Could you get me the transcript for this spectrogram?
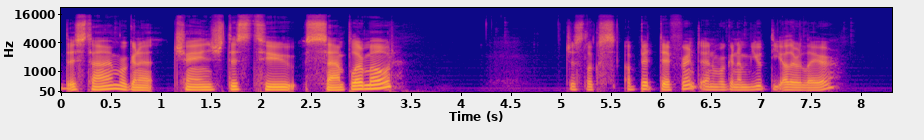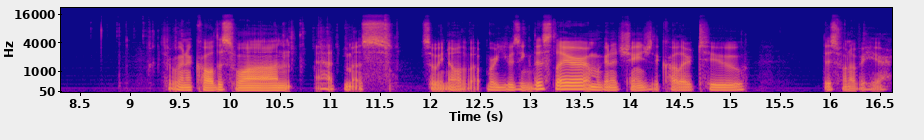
This time we're going to change this to sampler mode. Just looks a bit different and we're going to mute the other layer. So we're going to call this one Atmos. So we know that we're using this layer and we're going to change the color to this one over here.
